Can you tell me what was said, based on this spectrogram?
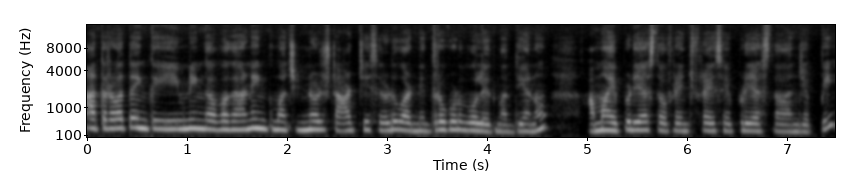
ఆ తర్వాత ఇంకా ఈవినింగ్ అవ్వగానే ఇంక మా చిన్నోడు స్టార్ట్ చేసాడు వాడు నిద్ర కూడా పోలేదు మధ్యాహ్నం. అమ్మ ఎప్పుడు చేస్తావు ఫ్రెంచ్ ఫ్రైస్? ఎప్పుడు చేస్తావు? అని చెప్పి.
